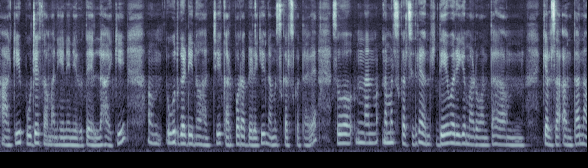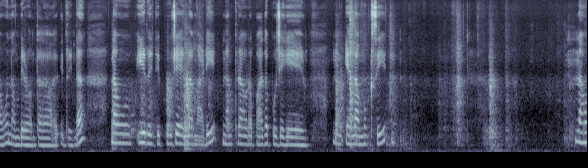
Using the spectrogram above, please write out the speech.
ಹಾಕಿ ಪೂಜೆ ಸಾಮಾನು ಏನೇನಿರುತ್ತೆ ಎಲ್ಲ ಹಾಕಿ ಊದ್ಗಡ್ಡಿನೂ ಹಚ್ಚಿ ಕರ್ಪೂರ ಬೆಳಗ್ಗೆ ನಮಸ್ಕರಿಸ್ಕೊತೇವೆ. ಸೊ ನನ್ನ ನಮಸ್ಕರಿಸಿದ್ರೆ ಅಂದರೆ ದೇವರಿಗೆ ಮಾಡುವಂಥ ಕೆಲಸ ಅಂತ ನಾವು ನಂಬಿರುವಂಥ ಇದರಿಂದ ನಾವು ಈ ರೀತಿ ಪೂಜೆ ಎಲ್ಲ ಮಾಡಿ ನಂತರ ಅವರ ಪಾದ ಪೂಜೆಗೆ ಎಲ್ಲ ಮುಗಿಸಿ ನಾವು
